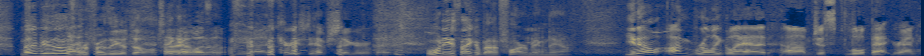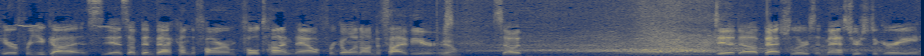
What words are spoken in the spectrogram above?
Maybe those were for the adults. I, think I, I wasn't know. yeah, encouraged to have sugar. But what do you think about farming yeah. now? You know, I'm really glad. Um, just a little background here for you guys is I've been back on the farm full time now for going on to five years. Yeah. So it, did a bachelor's and master's degree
